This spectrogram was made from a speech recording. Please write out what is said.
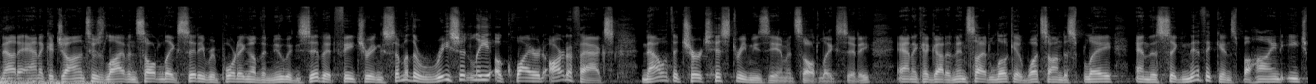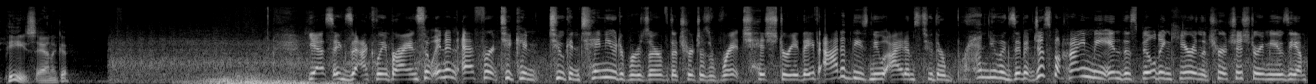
Now to Annika Johns, who's live in Salt Lake City reporting on the new exhibit featuring some of the recently acquired artifacts now at the Church History Museum in Salt Lake City. Annika got an inside look at what's on display and the significance behind each piece. Annika? Yes, exactly, Brian. So in an effort to, con to continue to preserve the church's rich history, they've added these new items to their brand new exhibit just behind me in this building here in the Church History Museum.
